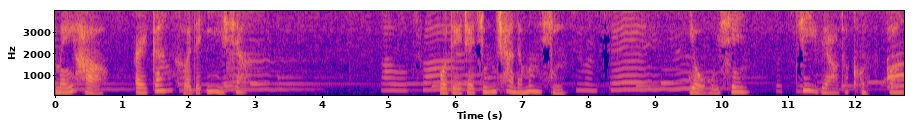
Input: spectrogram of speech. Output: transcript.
美好而干涸的意象。我对这惊诧的梦醒有无限寂寥的恐慌。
